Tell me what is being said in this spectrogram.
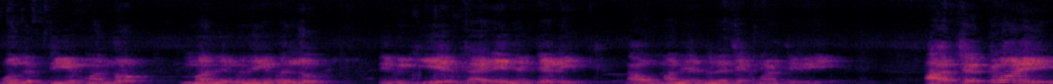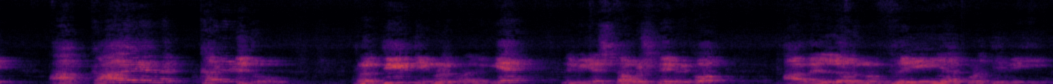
ಒಂದು ಟೀಮ್ ಅನ್ನು ಮನೆ ಮನೆಗೆ ಬಂದು ನಿಮಗೆ ಏನು ಕಾಯಿಲೆ ಇದೆ ಅಂತೇಳಿ ನಾವು ಮನೆ ಹತ್ರ ಚೆಕ್ ಮಾಡ್ತೀವಿ. ಆ ಚೆಕ್ ಮಾಡಿ ಆ ಕಾಯನ್ನ ಕಂಡಿದ್ದು ಪ್ರತಿ ತಿಂಗಳು ಕೂಡ ನಿಮಗೆ ನಿಮಗೆ ಎಷ್ಟು ಔಷಧಿ ಬೇಕೋ ಅವೆಲ್ಲವನ್ನು ಫ್ರೀಯಾಗಿ ಕೊಡ್ತೀವಿ.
